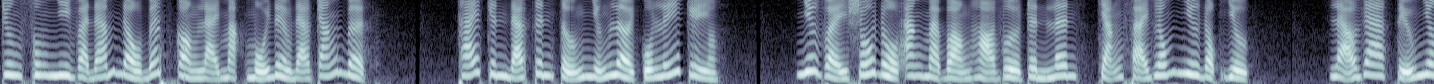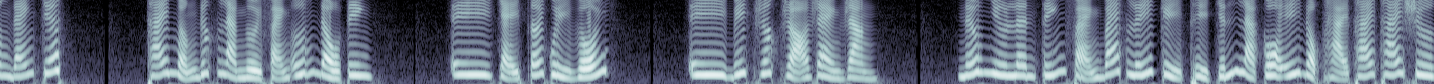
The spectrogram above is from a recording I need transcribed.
Trương Xuân Nhi và đám đầu bếp còn lại mặt mũi đều đã trắng bệch. Thái Kinh đã tin tưởng những lời của Lý Kỳ. Như vậy số đồ ăn mà bọn họ vừa trình lên chẳng phải giống như độc dược. Lão gia, tiểu nhân đáng chết. Thái Mẫn Đức là người phản ứng đầu tiên. Y chạy tới quỳ gối. Y biết rất rõ ràng rằng nếu như lên tiếng phản bác Lý Kỳ thì chính là cố ý độc hại Thái Thái sư.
